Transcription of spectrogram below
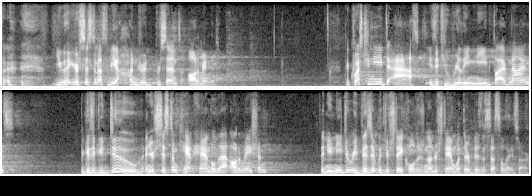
you, your system has to be 100% automated. The question you need to ask is if you really need five nines because if you do, and your system can't handle that automation, then you need to revisit with your stakeholders and understand what their business SLAs are.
